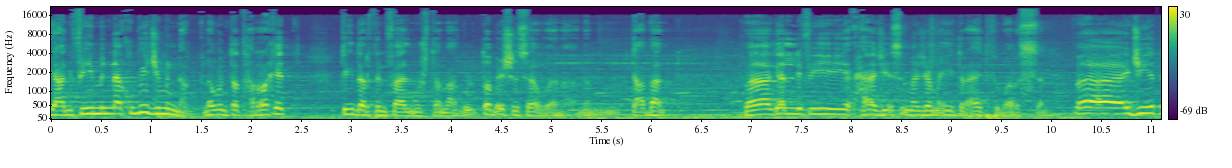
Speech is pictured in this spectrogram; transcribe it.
يعني في منك وبيجي منك لو أنت تحركت بتقدر تنفع المجتمع. قلت طب إيش أسوي أنا؟ أنا تعبان. فقال لي في حاجة اسمها جمعية رعاية كبار السن. فجيت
